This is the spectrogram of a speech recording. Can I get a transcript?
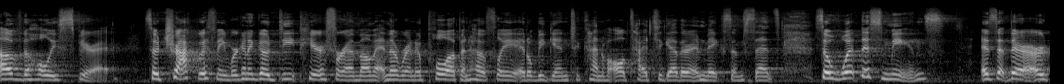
of the Holy Spirit. So, track with me. We're going to go deep here for a moment and then we're going to pull up and hopefully it'll begin to kind of all tie together and make some sense. So, what this means is that there are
